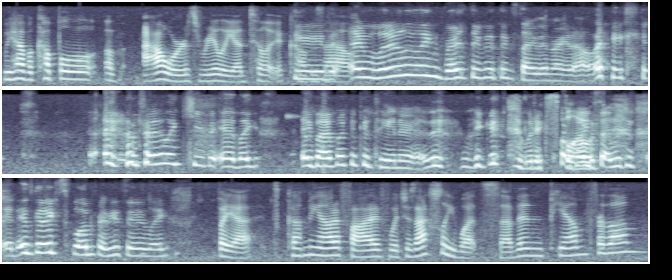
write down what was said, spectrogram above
We have a couple of hours really until it comes Dude, out. I'm literally like bursting with excitement right now. Like I'm trying to like keep it in. Like if I have like a container and like It would explode. is in, it's gonna explode pretty soon. Like But yeah, it's coming out at 5, which is actually what, 7 p.m. for them?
